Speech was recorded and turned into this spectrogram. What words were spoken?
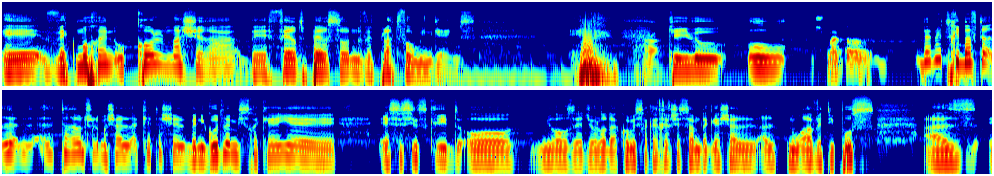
אה, וכמו כן הוא כל מה שרע ב-third person ופלטפורמינג גיימס. כאילו הוא נשמע טוב. באמת חיבבת את הרעיון של למשל הקטע של בניגוד למשחקי אססינס קריד או מירור's אדג' או לא יודע כל משחק אחר ששם דגש על, על תנועה וטיפוס אז um,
